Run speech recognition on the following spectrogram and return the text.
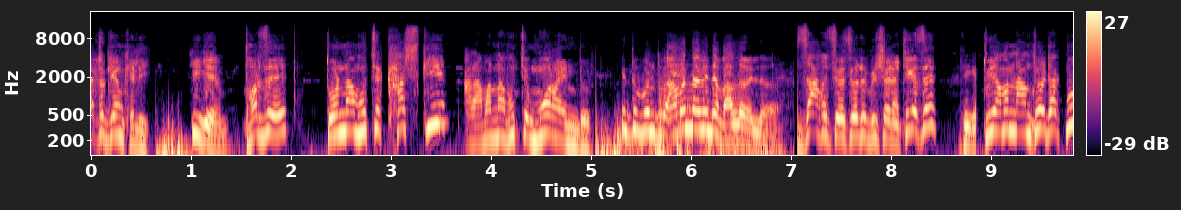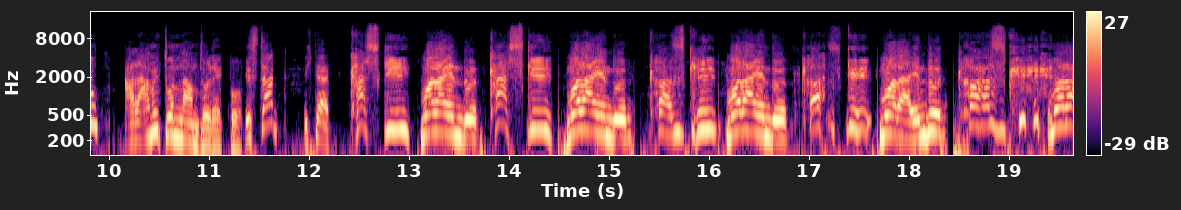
একটা গেম খেলি? কি গেম? ধর যে তোর নাম হচ্ছে খাসকি আর আমার নাম হচ্ছে মরা ইন্দুর। কিন্তু বন্ধু আমার নামই না ভালো হইল। যা হচ্ছে হচ্ছে ওটা বিষয় না ঠিক আছে? ঠিক আছে। তুই আমার নাম ধরে ডাকবো আর আমি তোর নাম ধরে ডাকবো। স্টার্ট স্টার্ট খাসকি। মরা এন্দুর খাসকি। মরা এন্দুর খাসকি। মরা এন্দুর খাসকি। মরা এন্দুর খাসকি মরা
